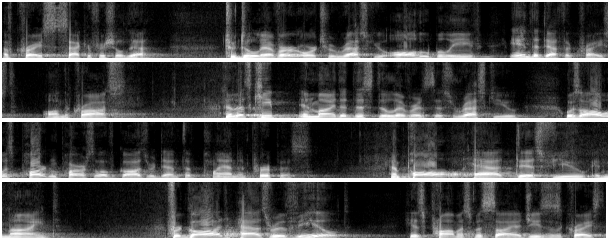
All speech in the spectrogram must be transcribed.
of Christ's sacrificial death to deliver or to rescue all who believe in the death of Christ on the cross. And let's keep in mind that this deliverance, this rescue, was always part and parcel of God's redemptive plan and purpose. And Paul had this view in mind. For God has revealed his promised Messiah, Jesus Christ,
